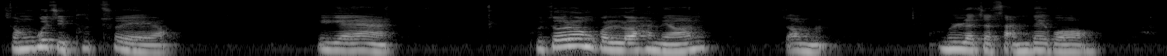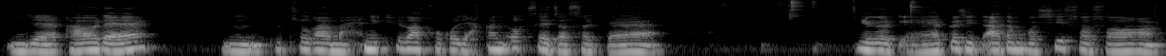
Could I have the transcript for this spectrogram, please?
전구지 부추예요. 이게 부드러운 걸로 하면 좀 물러져서 안 되고 이제 가을에 음, 부추가 많이 키가 크고 약간 억세졌을 때 이걸 깨끗이 따듬고 씻어서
